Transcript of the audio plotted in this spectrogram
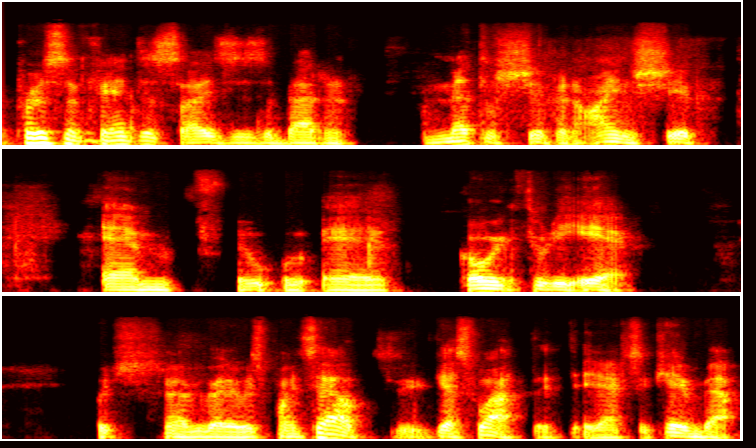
person fantasizes about a metal ship, an iron ship, um, uh, going through the air, which everybody always points out. Guess what? It, it actually came about.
